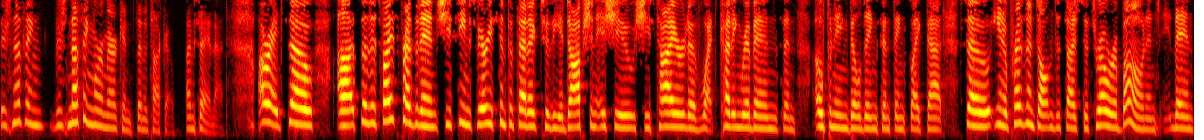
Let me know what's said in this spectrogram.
there's nothing. There's nothing more American than a taco. I'm saying that. All right. So, uh, so this vice president, she seems very sympathetic to the adoption issue. She's tired of what cutting ribbons and opening buildings and things like that. So, you know, President Dalton decides to throw her a bone, and then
